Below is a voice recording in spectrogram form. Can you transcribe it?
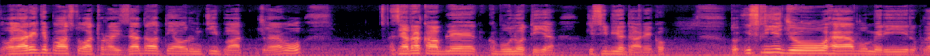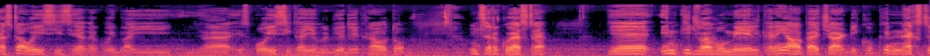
तो अदारे के पास तो ऑथोराइज ज़्यादा होती हैं और उनकी बात जो है वो ज़्यादा काबिल कबूल होती है किसी भी अदारे को। तो इसलिए जो है वो मेरी रिक्वेस्ट है ओ से अगर कोई भाई इस ओ का ये वीडियो देख रहा हो तो उनसे रिक्वेस्ट है। कि इनकी जो है वो मेल करें आप एच आर डी को कि नेक्स्ट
